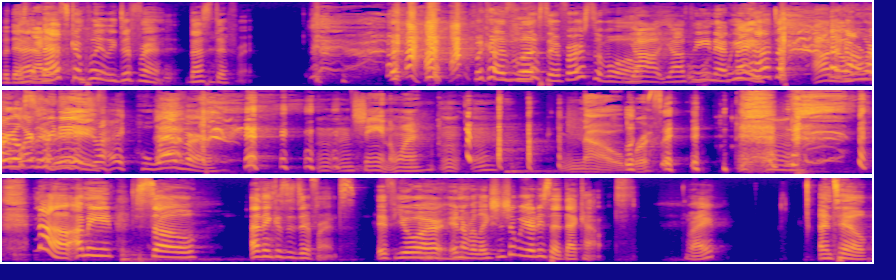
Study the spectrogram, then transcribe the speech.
But that's That- not that's completely different. That's different. because listen, first of all, y'all y'all seen that we face. have to- I don't know who her boyfriend serious, is. right? Whoever. She ain't the one. Mm-mm. No, bro. No, I mean, so I think it's a difference. If you're in a relationship, we already said that counts, right? Until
